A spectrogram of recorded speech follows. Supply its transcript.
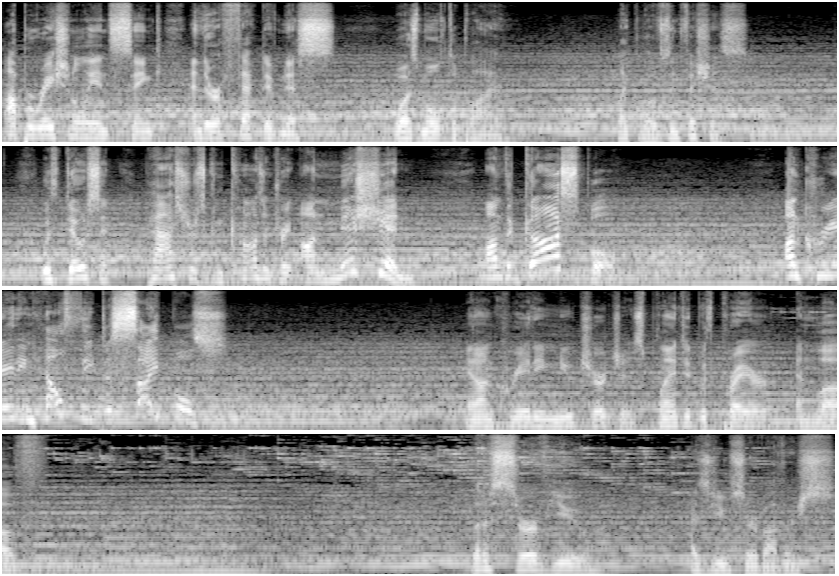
operationally in sync, and their effectiveness was multiplied like loaves and fishes. With docent, pastors can concentrate on mission, on the gospel, on creating healthy disciples, and on creating new churches planted with prayer and love Let us serve you as you serve others.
